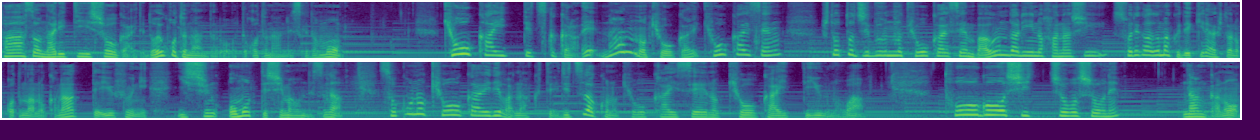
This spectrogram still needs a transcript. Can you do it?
パーソナリティ障害ってどういうことなんだろうってことなんですけども、境界ってつくから、え、何の境界境界線人と自分の境界線、バウンダリーの話、それがうまくできない人のことなのかなっていうふうに一瞬思ってしまうんですが、そこの境界ではなくて、実はこの境界性の境界っていうのは、統合失調症ね、なんかの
